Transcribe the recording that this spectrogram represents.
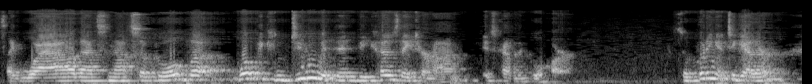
It's like, wow, that's not so cool, but what we can do with it because they turn on is kind of the cool part. So putting it together,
